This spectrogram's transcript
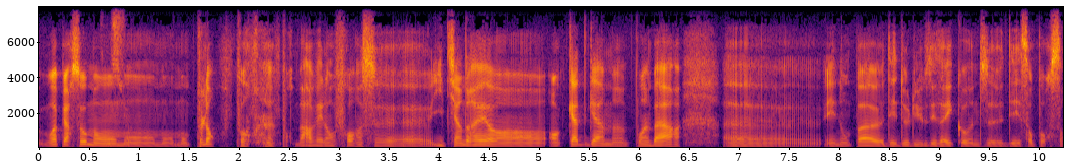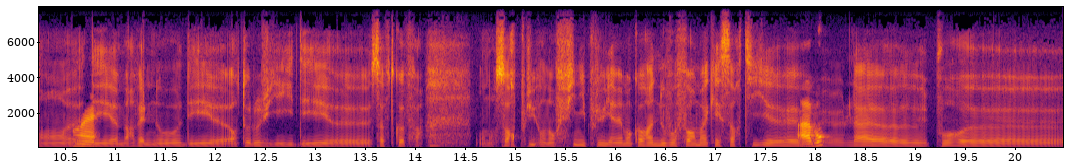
Moi perso, mon, mon, mon- mon plan pour, pour Marvel en France, il tiendrait en, en 4 gammes, hein, point barre, et non pas des Deluxe, des Icons, des 100%, euh, Ouais. des Marvel No, des Anthologies, des Softcopy. Enfin, on n'en sort plus, on n'en finit plus. Il y a même encore un nouveau format qui est sorti Ah bon? là pour euh,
